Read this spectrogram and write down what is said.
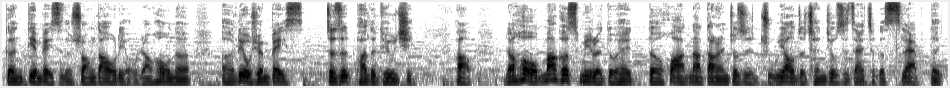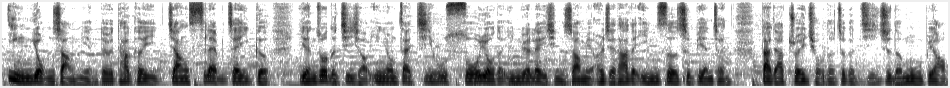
跟电贝斯的双刀流，然后呢，呃，六弦贝斯，这是 Patitucci。好，然后 Marcus Miller 对的话，那当然就是主要的成就是在这个 slap 的应用上面，对，他可以将 slap 这一个演奏的技巧应用在几乎所有的音乐类型上面，而且他的音色是变成大家追求的这个极致的目标。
